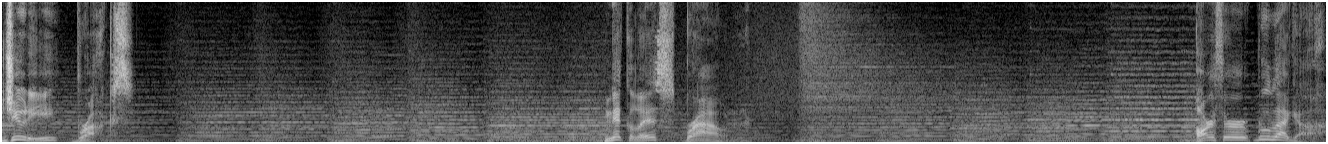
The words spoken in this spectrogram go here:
Judy Brooks. Nicholas Brown. Arthur Bulega.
